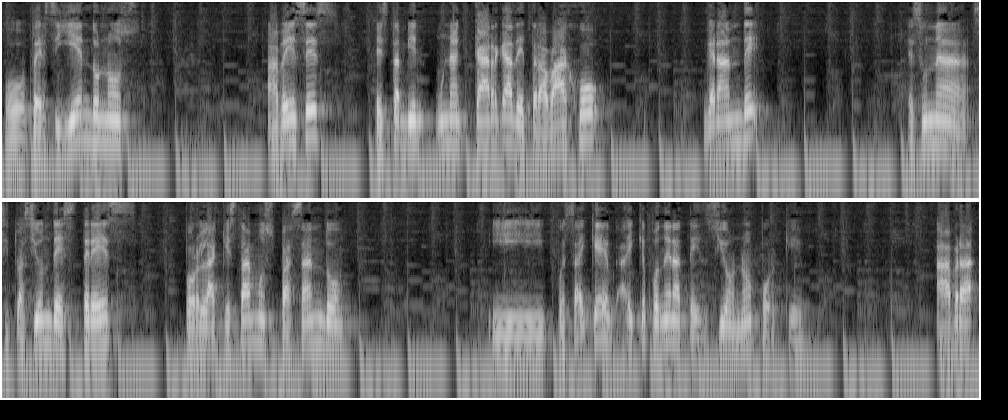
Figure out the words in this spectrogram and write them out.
o persiguiéndonos. A veces es también una carga de trabajo grande es una situación de estrés por la que estamos pasando. Y pues hay que, hay que poner atención, ¿no? Porque habrá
